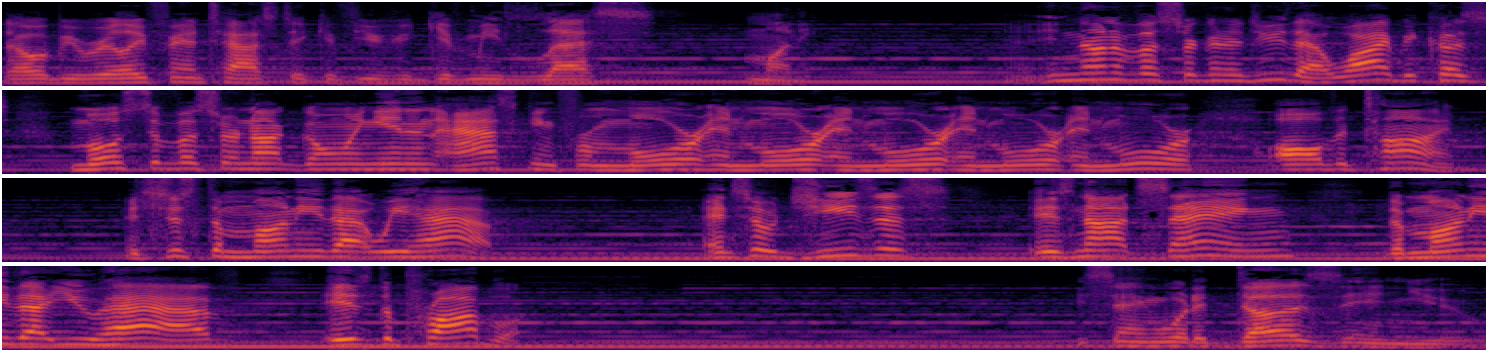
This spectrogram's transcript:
That would be really fantastic if you could give me less money. None of us are going to do that. Why? Because most of us are not going in and asking for more and more and more and more and more all the time. It's just the money that we have. And so Jesus is not saying the money that you have is the problem. He's saying what it does in you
